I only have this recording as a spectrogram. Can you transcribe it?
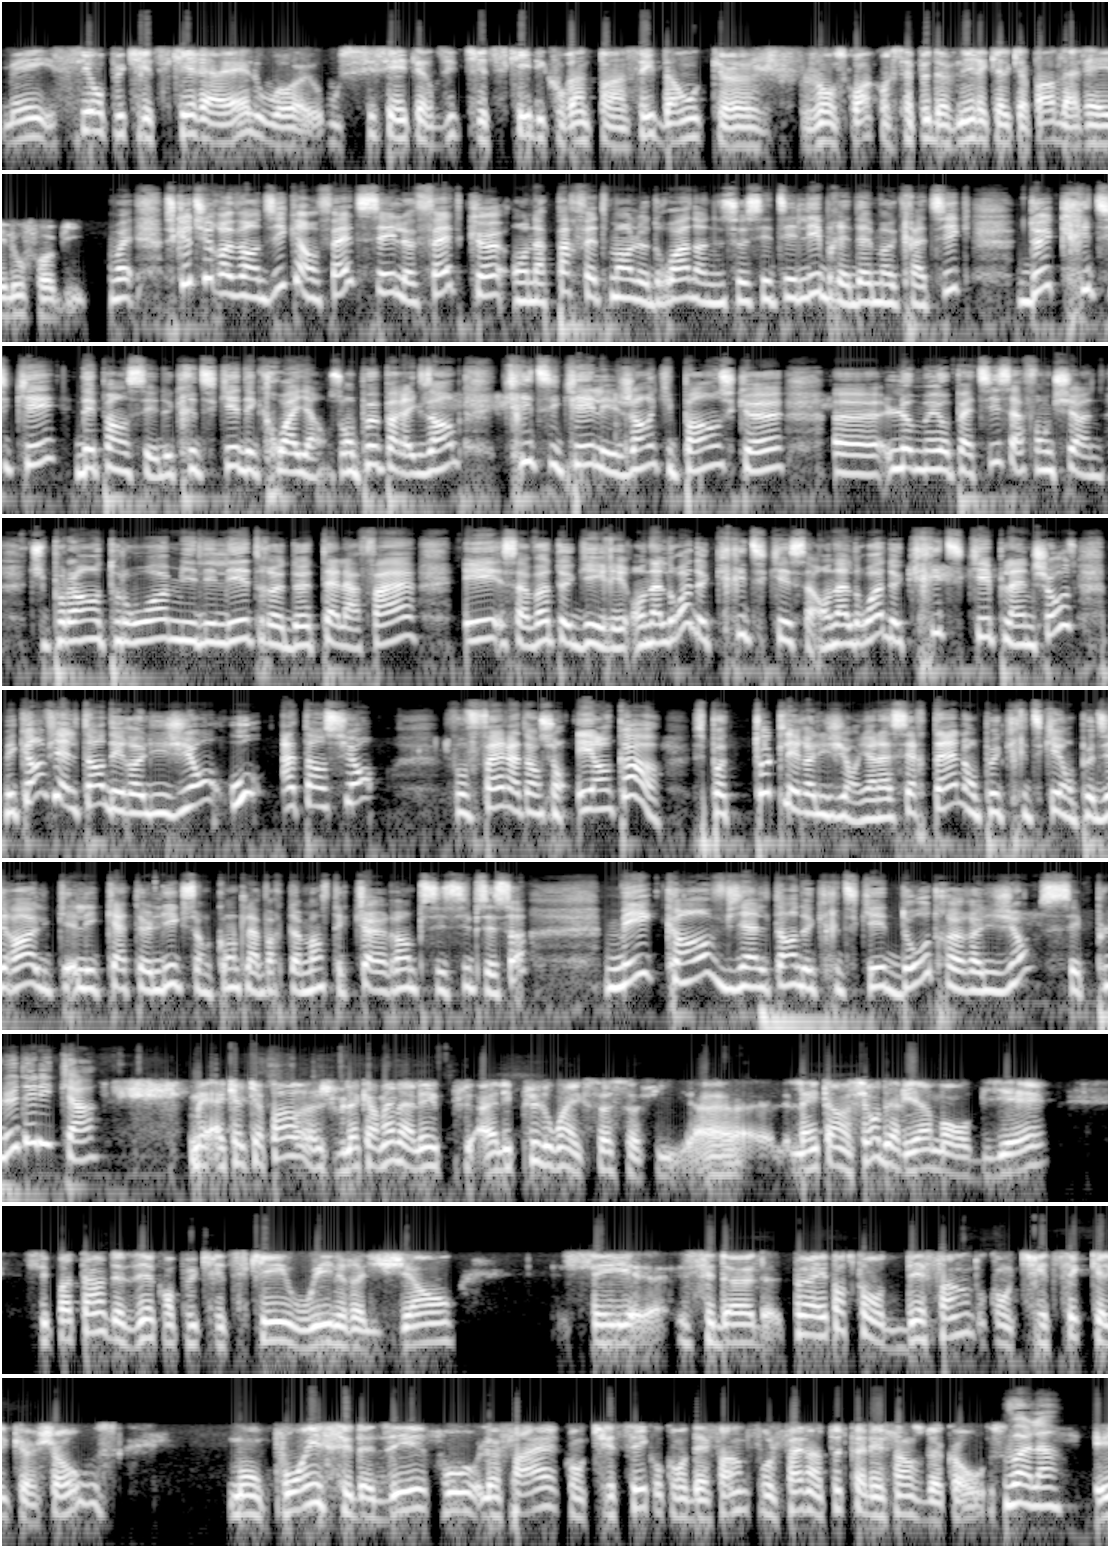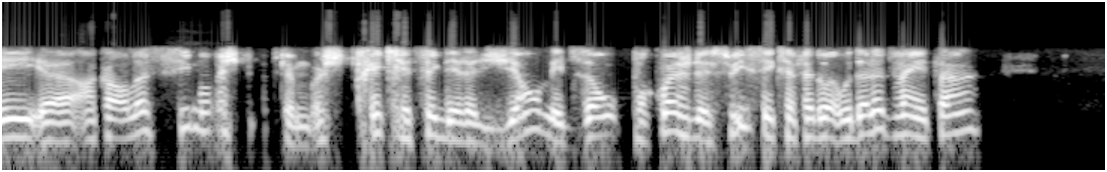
mais si on peut critiquer Raël ou, euh, ou si c'est interdit de critiquer des courants de pensée, donc euh, j'ose croire que ça peut devenir quelque part de la réélophobie. Oui. Ce que tu revendiques, en fait, c'est le fait qu'on a parfaitement le droit dans une société libre et démocratique de critiquer des pensées, de critiquer des croyances. On peut, par exemple, critiquer les gens qui pensent que euh, l'homéopathie, ça fonctionne. Tu prends 3 millilitres de telle affaire et ça va te guérir. On a le droit de critiquer ça. On a le droit de critiquer plein de choses, mais quand vient le temps des religions où, attention, faut faire attention. Et encore, c'est pas toutes les religions. Il y en a certaines, on peut critiquer, on peut dire, ah, les catholiques sont contre l'avortement, c'était écœurant, puis c'est ci, c'est ça. Mais quand vient le temps de critiquer d'autres religions, c'est plus délicat. Mais à quelque part, je voulais quand même aller plus, aller plus loin que ça, Sophie. Euh, l'intention derrière mon biais, c'est pas tant de dire qu'on peut critiquer, oui, une religion, c'est de, peu importe qu'on défende ou qu'on critique quelque chose, mon point, c'est de dire faut le faire, qu'on critique ou qu'on défende, faut le faire en toute connaissance de cause. Voilà. Et euh, encore là, si moi je, moi je suis très critique des religions, mais disons pourquoi je le suis, c'est que ça fait au-delà de 20 ans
